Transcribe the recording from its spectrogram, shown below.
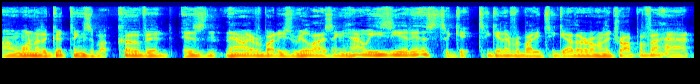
Uh, one of the good things about COVID is now everybody's realizing how easy it is to get to get everybody together on a drop of a hat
